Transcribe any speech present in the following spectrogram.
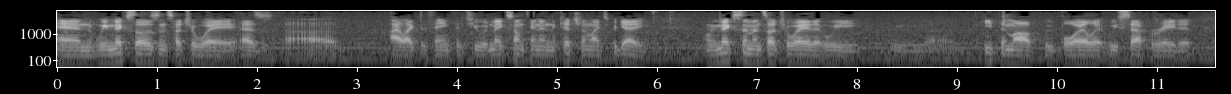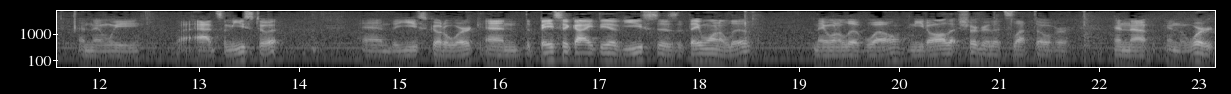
and we mix those in such a way as uh, I like to think that you would make something in the kitchen like spaghetti. And we mix them in such a way that we, we uh, heat them up, we boil it, we separate it, and then we uh, add some yeast to it. And the yeast go to work. And the basic idea of yeast is that they want to live, and they want to live well, and eat all that sugar that's left over in that in the wort,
